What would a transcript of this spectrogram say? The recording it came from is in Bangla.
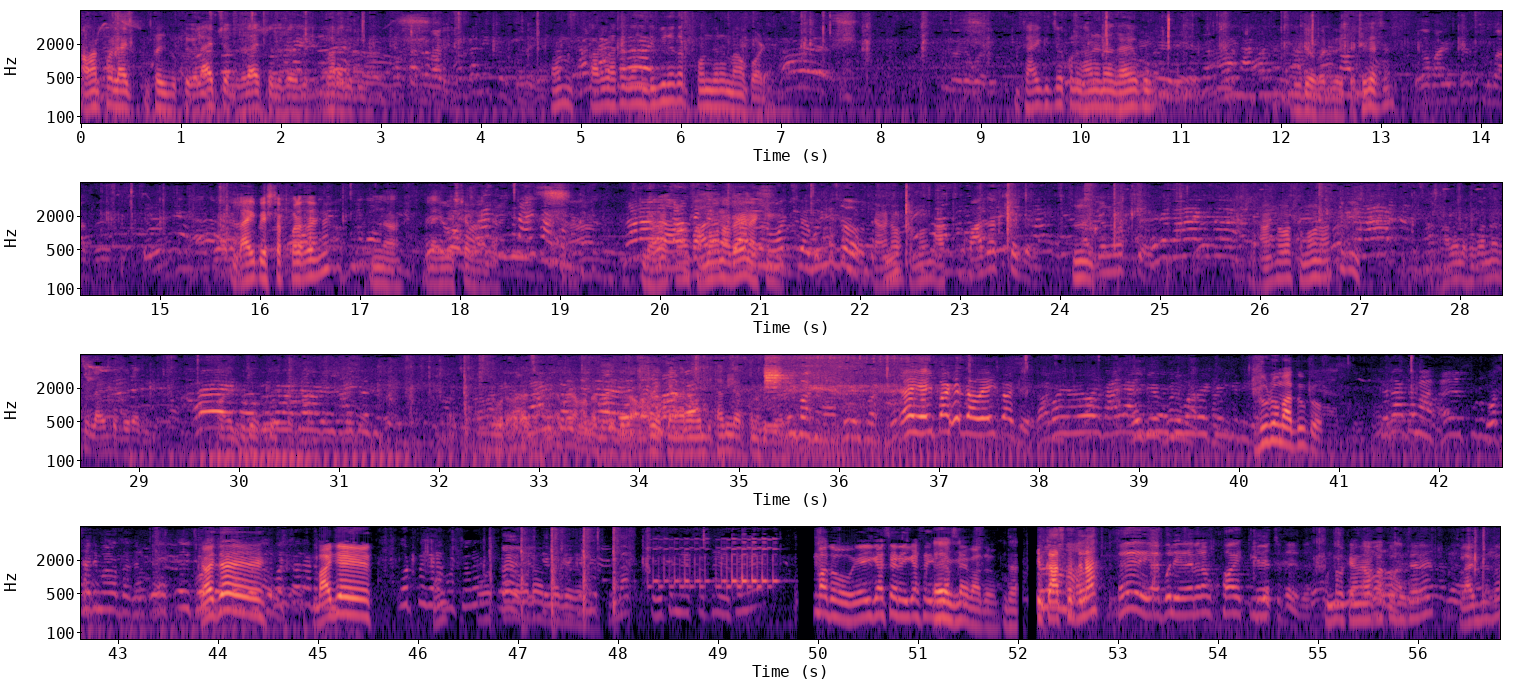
আমার ফোন লাইভ ফেসবুক থেকে লাইভ চলছে লাইভ চলছে ধরা দিবি ফোন কারোর হাতে যেন দিবি না ফোন যেন না পড়ে। যাই কিছু কোনো ঝামেলা যাই ভিডিও করবে এটা ঠিক আছে? লাইভ স্টপ করা যায় না? না লাইভ স্টার হয় না। হওয়ার সম্ভাবনা দেয় নাকি? ঝামেলা হওয়ার সম্ভাবনা আছে হুম। ঝামেলা সম্ভাবনা আছে কি ঝামেলা না তো লাইভটা বেরা আমাদের ক্যামেরার মধ্যে থাকলে আর কোনো। দুটো মা দুটো। এই এই গাছের এই গাছের এই এই বাদো কাজ করতে না? সুন্দর ক্যামেরা কত ভিতরে লাইভ দিতো।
